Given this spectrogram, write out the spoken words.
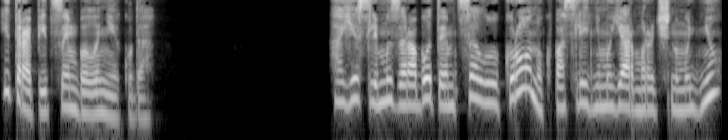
и торопиться им было некуда. «А если мы заработаем целую крону к последнему ярмарочному дню»,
